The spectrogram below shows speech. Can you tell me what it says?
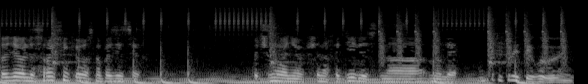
Что делали срочники у вас на позициях? Почему они вообще находились на нуле? Ну, прикрытие вызвали.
